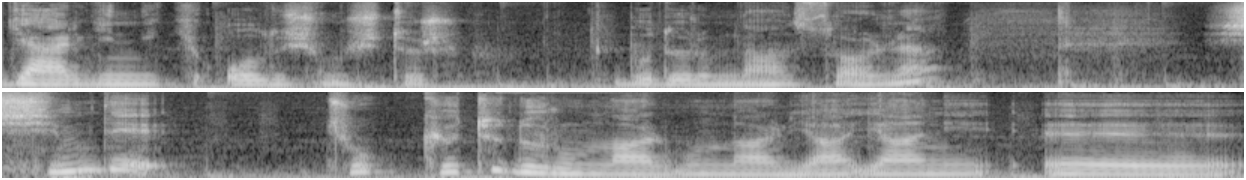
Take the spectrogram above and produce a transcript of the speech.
gerginlik oluşmuştur bu durumdan sonra. Şimdi çok kötü durumlar bunlar ya. Yani e,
